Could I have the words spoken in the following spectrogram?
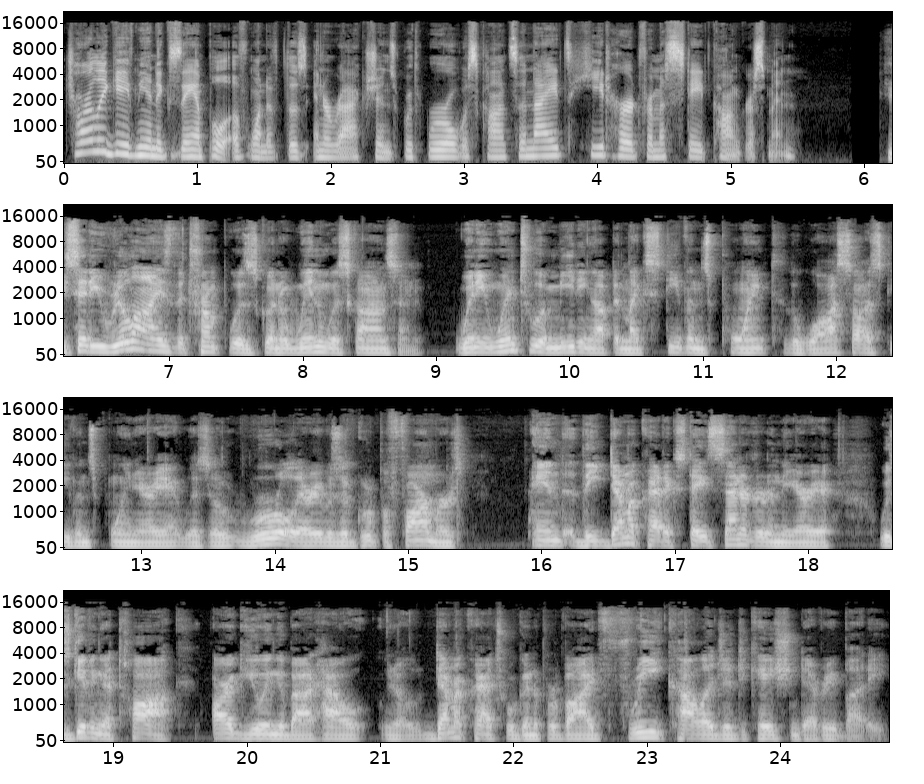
Charlie gave me an example of one of those interactions with rural Wisconsinites he'd heard from a state congressman. He said he realized that Trump was going to win Wisconsin when he went to a meeting up in like Stevens Point, the Wausau Stevens Point area. It was a rural area, it was a group of farmers. And the Democratic state senator in the area was giving a talk arguing about how, you know, Democrats were going to provide free college education to everybody.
